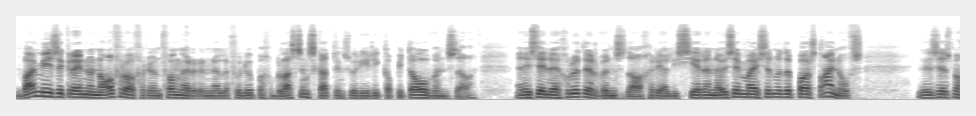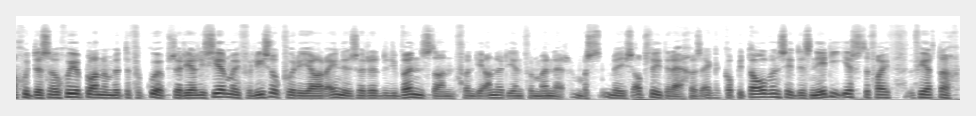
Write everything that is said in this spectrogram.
en baie mense kry nou navraag van die ontvanger in hulle voorlopige belastingskatting oor hierdie kapitaalwins daar. En hy sê 'n groter wins daar gerealiseer en nou sê my sit met 'n paar Steinhoffs Dis is maar goed, dis nou 'n goeie plan om dit te verkoop. So realiseer my verlies ook vir die jaar einde sodat die wins dan van die ander een verminder. Mens absoluut reg, as ek 'n kapitaalwins het, dis net die eerste 45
